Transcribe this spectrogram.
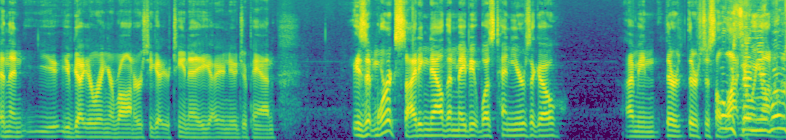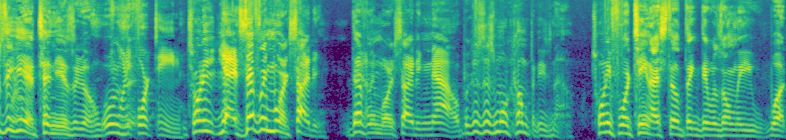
And then you, you've got your Ring of Honors, you got your TNA, you got your New Japan. Is it more exciting now than maybe it was 10 years ago? I mean, there, there's just a What lot was 10 going years? on. What was the world. year 10 years ago? What was it? 2014. 20, yeah, it's definitely more exciting definitely more exciting now because there's more companies now. 2014, I still think there was only what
